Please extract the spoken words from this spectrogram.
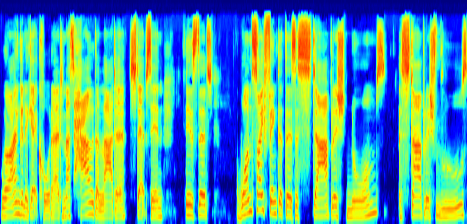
where I'm going to get caught out, and that's how the ladder steps in, is that once I think that there's established norms, established rules,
